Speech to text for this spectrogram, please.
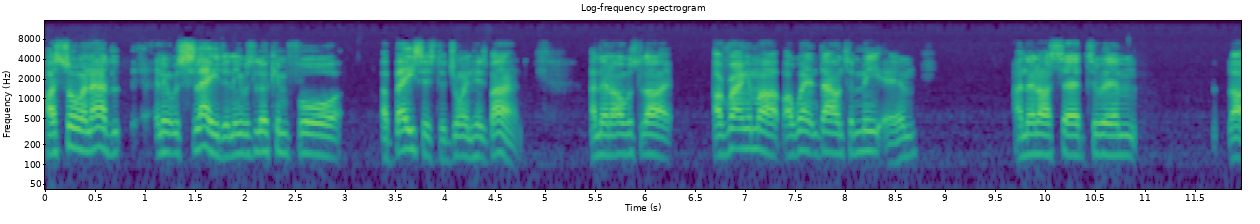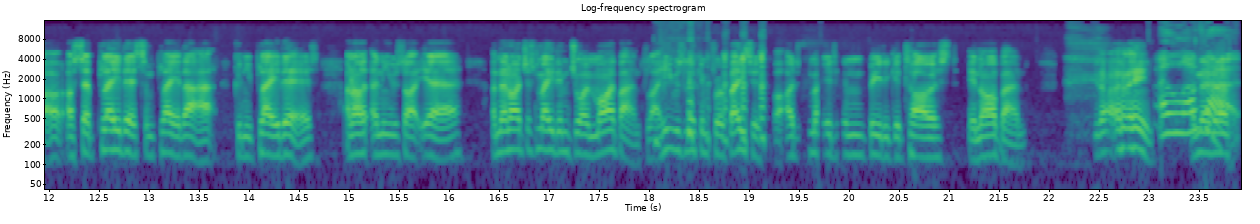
I saw an ad and it was Slade and he was looking for a bassist to join his band. And then I was like, I rang him up. I went down to meet him, and then I said to him, like I said, play this and play that. Can you play this? And I and he was like, yeah. And then I just made him join my band. Like he was looking for a bassist, but I just made him be the guitarist in our band. You know what I mean? I love then, uh, that.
